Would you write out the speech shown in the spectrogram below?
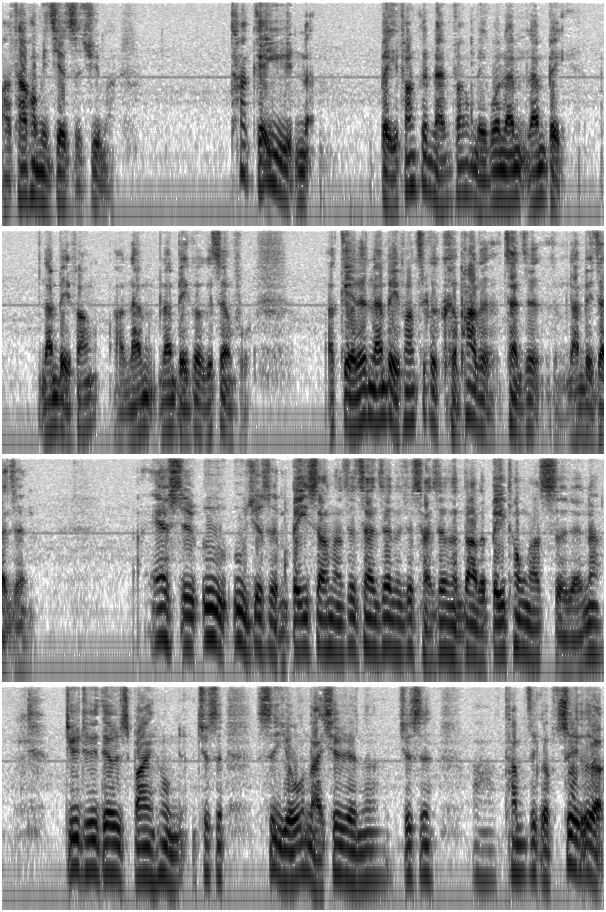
啊，他后面接子句嘛，他给予南北方跟南方，美国南南北南北方啊，南南北各个政府啊，给了南北方这个可怕的战争，南北战争。S 物物就是很悲伤啊，这战争呢就产生很大的悲痛啊，死人啊。Due to those by whom，就是是由哪些人呢？就是啊，他们这个罪恶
